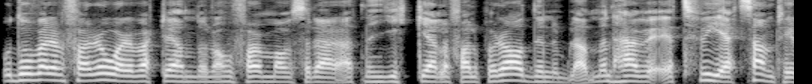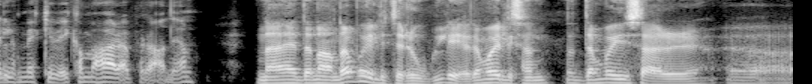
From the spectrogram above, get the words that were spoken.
Och då var den förra året vart det ändå någon form av sådär att den gick i alla fall på radion ibland. Den här är tveksam till hur mycket vi kommer höra på radion. Nej, den andra var ju lite rolig. Den var ju, liksom, den var ju så här... Uh,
